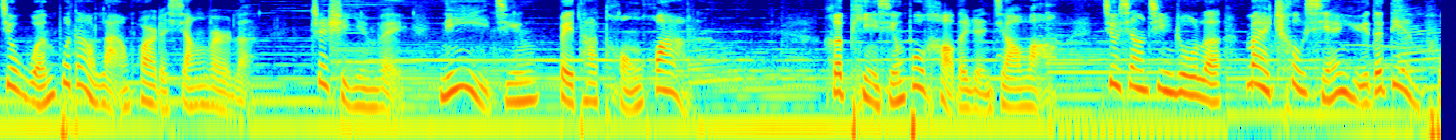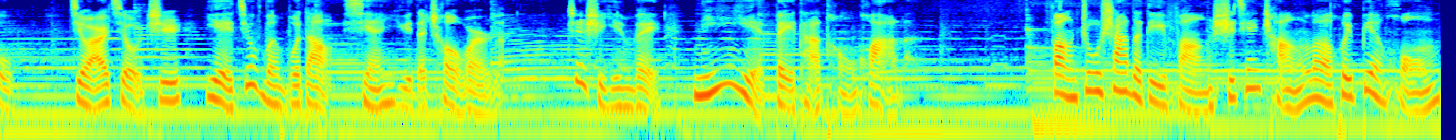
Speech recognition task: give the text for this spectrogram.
就闻不到兰花的香味了。这是因为你已经被它同化了。和品行不好的人交往，就像进入了卖臭咸鱼的店铺，久而久之也就闻不到咸鱼的臭味了。这是因为你也被它同化了。放朱砂的地方，时间长了会变红；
